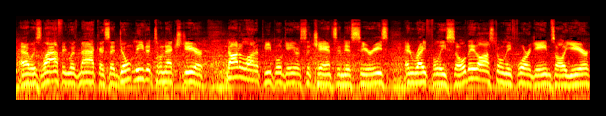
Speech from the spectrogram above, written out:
And I was laughing with Mac. I said, don't leave it till next year. Not a lot of people gave us a chance in this series, and rightfully so. They lost only four games all year,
